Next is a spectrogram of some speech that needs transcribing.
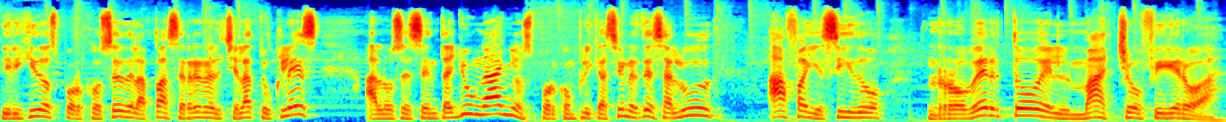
dirigidos por José de la Paz Herrera el Chelatuclés. A los 61 años, por complicaciones de salud, ha fallecido Roberto el Macho Figueroa.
